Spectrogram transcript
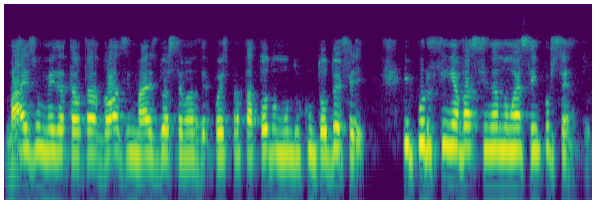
mais um mês até outra dose, mais duas semanas depois para estar tá todo mundo com todo o efeito. E por fim, a vacina não é 100%.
